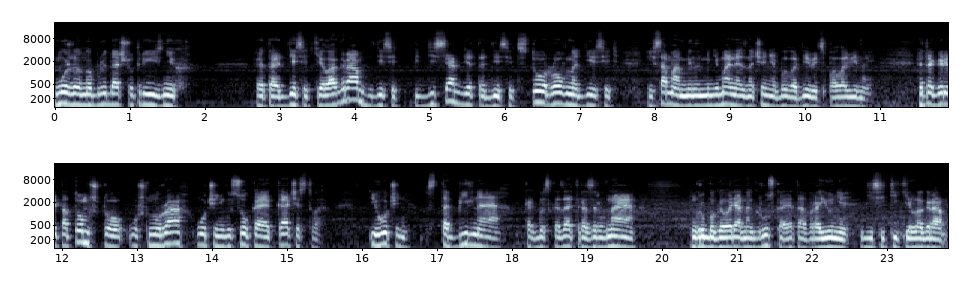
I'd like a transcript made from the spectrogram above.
Можно наблюдать, что 3 из них это 10 килограмм, 10,50 где-то, 10,100, ровно 10. И самое минимальное значение было 9,5. Это говорит о том, что у шнура очень высокое качество и очень стабильная, как бы сказать, разрывная, грубо говоря, нагрузка. Это в районе 10 килограмм.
